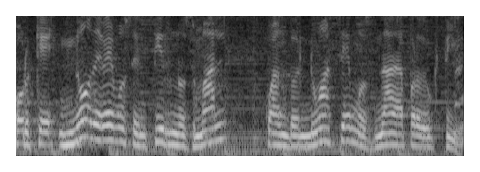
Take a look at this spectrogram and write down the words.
Porque no debemos sentirnos mal cuando no hacemos nada productivo.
